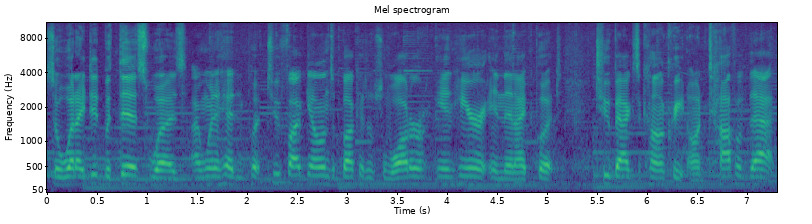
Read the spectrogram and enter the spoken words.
So what I did with this was I went ahead and put two five gallons of buckets of water in here and then I put two bags of concrete on top of that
